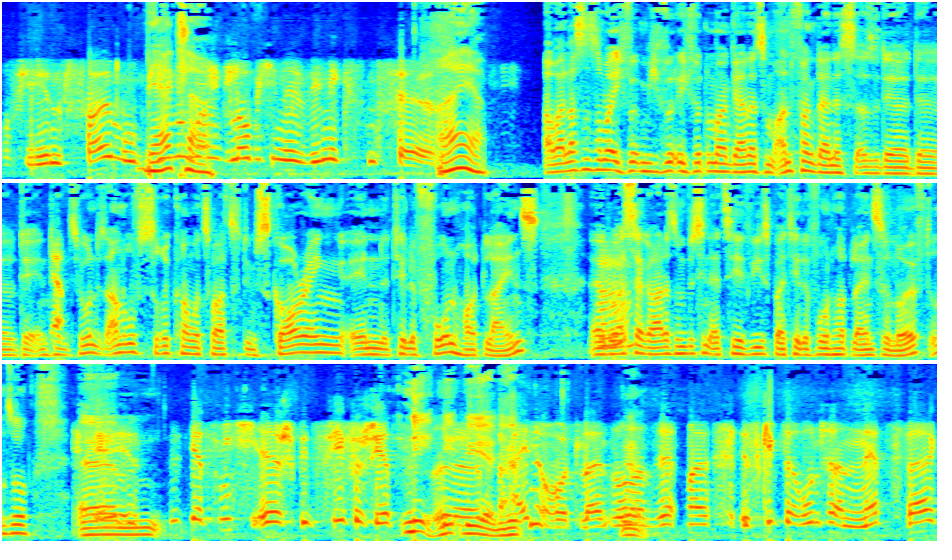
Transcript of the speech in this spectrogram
auf jeden Fall, Ja. Mobilnummern glaube ich in den wenigsten Fällen. Ah ja. Aber lass uns nochmal, ich würde mich, ich würde mal gerne zum Anfang deines, also der, der, der Intention des Anrufs zurückkommen, und zwar zu dem Scoring in Telefonhotlines. Äh, Mhm. Du hast ja gerade so ein bisschen erzählt, wie es bei Telefonhotlines so läuft und so. Ähm, es ist jetzt nicht äh, spezifisch jetzt Nee, nee, nee, äh, eine Hotline, sondern sag mal, es gibt darunter ein Netzwerk,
